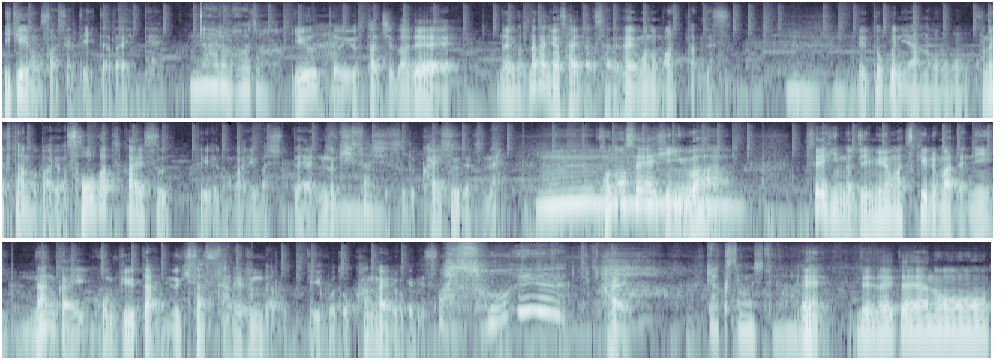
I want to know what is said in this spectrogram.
意見をさせていただいてなるほど。言うという立場で中には採択されないものもあったんです。で特にあのコネクターの場合は総抜回数っていうのがありまして抜き差しする回数ですね。この製品は製品の寿命が尽きるまでに何回コンピューターに抜き差しされるんだろうっていうことを考えるわけです。あそういう、はい。逆算して、はい、ええ、で大体あの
